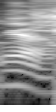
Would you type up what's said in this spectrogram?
Yeah.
